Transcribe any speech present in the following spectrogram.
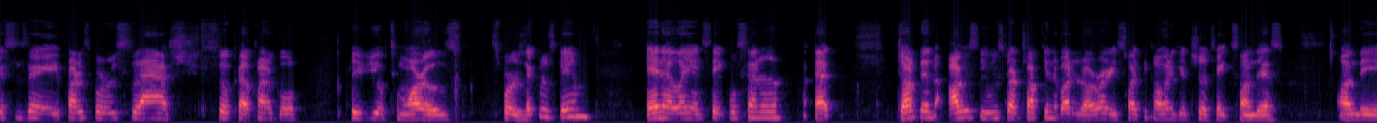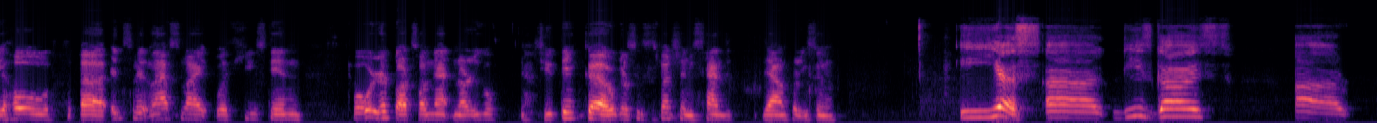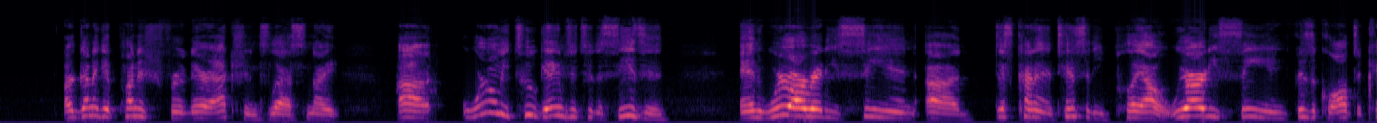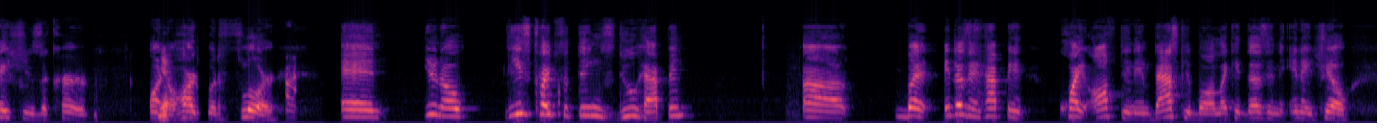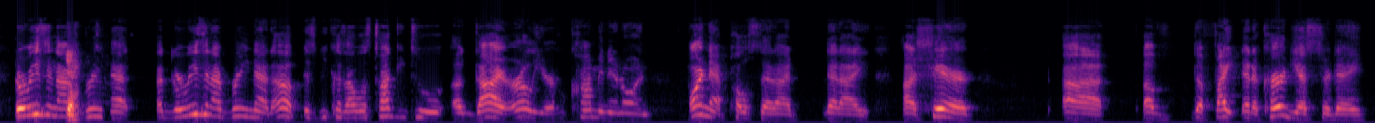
this is a Project Spurs slash SoCal Chronicle preview of tomorrow's Spurs Lakers game in LA and Staples Center. At Jonathan, obviously we start talking about it already, so I think I want to get your takes on this, on the whole uh, incident last night with Houston. What were your thoughts on that? And are you do you think uh, we're going to see suspension handed down pretty soon? Yes, uh, these guys uh, are going to get punished for their actions last night. Uh, we're only two games into the season, and we're already seeing uh, this kind of intensity play out. We're already seeing physical altercations occur on yep. the hardwood floor. And, you know, these types of things do happen, uh, but it doesn't happen quite often in basketball like it does in the NHL. The reason I yeah. bring that the reason I bring that up is because I was talking to a guy earlier who commented on on that post that I that I uh, shared uh, of the fight that occurred yesterday,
